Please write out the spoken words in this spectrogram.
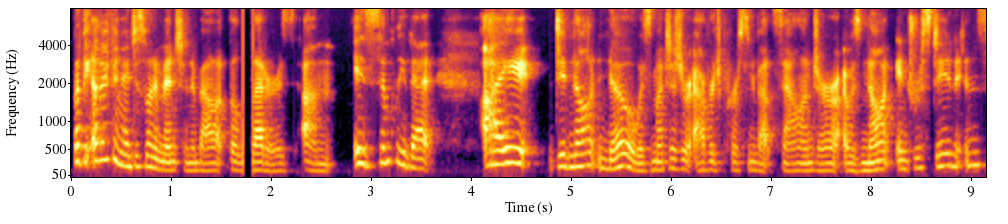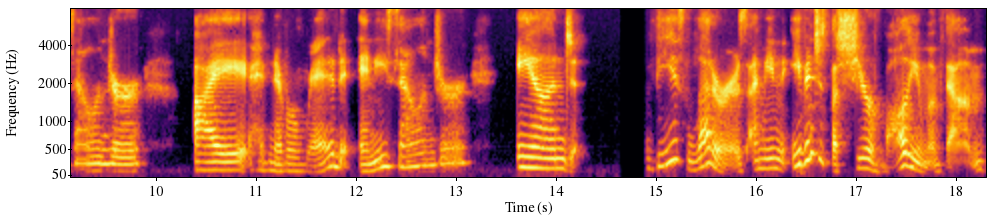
but the other thing I just want to mention about the letters um, is simply that I did not know as much as your average person about Salinger. I was not interested in Salinger. I had never read any Salinger. And these letters, I mean, even just the sheer volume of them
